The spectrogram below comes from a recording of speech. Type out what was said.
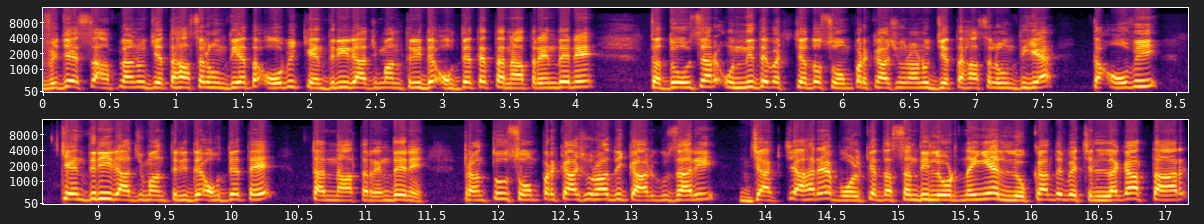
ਵਿਜੇ ਸਾਂਪਲਾ ਨੂੰ ਜਿੱਤ ਹਾਸਲ ਹੁੰਦੀ ਹੈ, ਤਾਂ ਉਹ ਵੀ ਕੇਂਦਰੀ ਰਾਜ ਮੰਤਰੀ ਦੇ ਅਹੁਦੇ ਤੇ ਤੈਨਾਤ ਰਹਿੰਦੇ ਨੇ। ਤਾਂ 2019 ਦੇ ਵਿੱਚ ਜਦੋਂ ਸੋਮ ਪ੍ਰਕਾਸ਼ ਉਹਨਾਂ ਨੂੰ ਜਿੱਤ ਹਾਸਲ ਹੁੰਦੀ ਹੈ, ਤਾਂ ਉਹ ਵੀ ਕੇਂਦਰੀ ਰਾਜ ਮੰਤਰੀ ਦੇ ਅਹੁਦੇ ਤੇ ਤੈਨਾਤ ਰਹਿੰਦੇ ਨੇ। ਪਰੰਤੂ ਸੋਮ ਪ੍ਰਕਾਸ਼ ਉਹਨਾਂ ਦੀ ਕਾਰਗੁਜ਼ਾਰੀ ਜਗ ਹੈ, ਬੋਲ ਕੇ ਦੱਸਣ ਦੀ ਲੋੜ ਨਹੀਂ ਹੈ। ਲੋਕਾਂ ਦੇ ਵਿੱਚ ਲਗਾਤਾਰ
